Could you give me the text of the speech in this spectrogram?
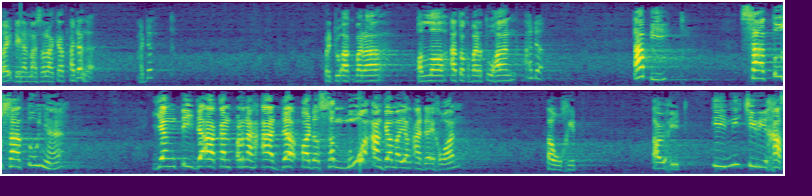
baik dengan masyarakat? Ada nggak? Ada. Berdoa kepada Allah atau kepada Tuhan ada. Tapi satu-satunya yang tidak akan pernah ada pada semua agama yang ada ikhwan tauhid tauhid ini ciri khas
